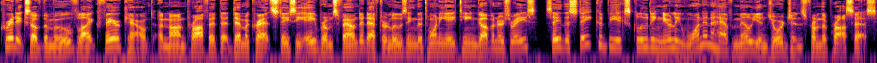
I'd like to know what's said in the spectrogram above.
Critics of the move, like Fair Count, a nonprofit that Democrat Stacey Abrams founded after losing the 2018 governor's race, say the state could be excluding nearly 1.5 million Georgians from the process.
